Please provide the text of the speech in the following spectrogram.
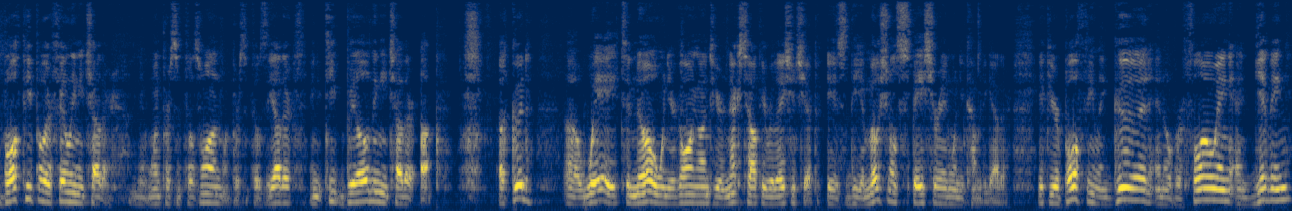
both people are filling each other. You know, one person fills one, one person fills the other, and you keep building each other up. A good uh, way to know when you're going on to your next healthy relationship is the emotional space you're in when you come together. If you're both feeling good and overflowing and giving,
